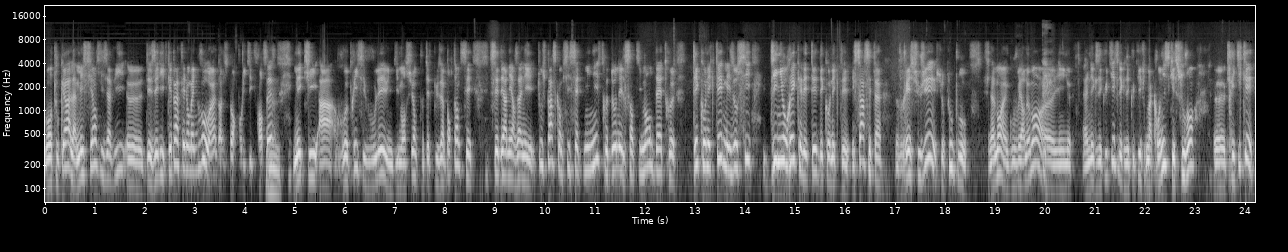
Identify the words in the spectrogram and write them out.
ou en tout cas la méfiance vis-à-vis euh, des élites, qui n'est pas un phénomène nouveau hein, dans l'histoire politique française, mm. mais qui a repris, si vous voulez, une dimension peut-être plus importante ces, ces dernières années. Tout se passe comme si cette ministre donnait le sentiment d'être déconnectée, mais aussi d'ignorer qu'elle était déconnectée. Et ça, c'est un vrai sujet, surtout pour finalement un gouvernement, euh, un exécutif, l'exécutif macroniste, qui est souvent euh, critiqué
